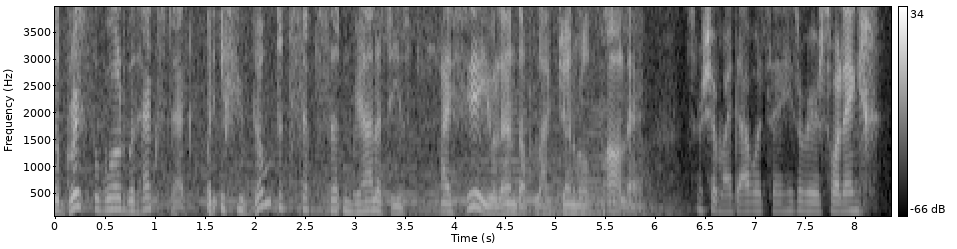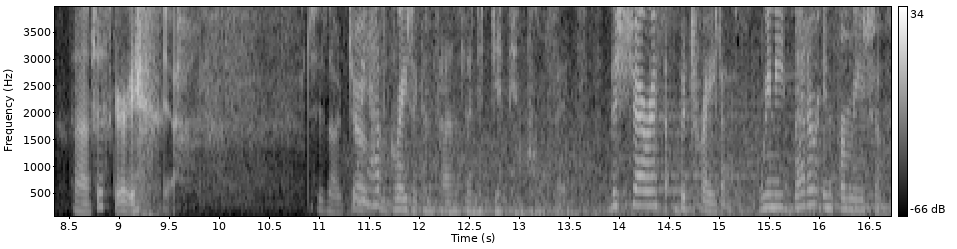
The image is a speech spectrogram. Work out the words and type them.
To grace the world with Hextech. But if you don't accept certain realities, I fear you'll end up like General Parlek. Some shit my dad would say. He's over here sweating. Damn, she's scary. Yeah. She's no joke. We have greater concerns than a dip in profits. The sheriff betrayed us. We need better information.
